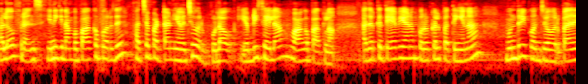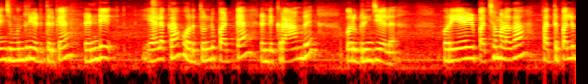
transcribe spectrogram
ஹலோ ஃப்ரெண்ட்ஸ் இன்றைக்கி நம்ம பார்க்க போகிறது பச்சை பட்டாணியை வச்சு ஒரு புலாவ். எப்படி செய்யலாம்? வாங்க பார்க்கலாம். அதற்கு தேவையான பொருட்கள் பார்த்தீங்கன்னா முந்திரி கொஞ்சம் ஒரு பதினஞ்சு முந்திரி எடுத்திருக்கேன். ரெண்டு ஏலக்காய் ஒரு துண்டு பட்டை ரெண்டு கிராம்பு ஒரு பிரிஞ்சி இலை. ஒரு ஏழு பச்சை மிளகா பத்து பல்லு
